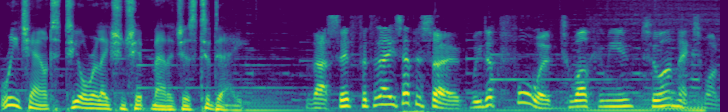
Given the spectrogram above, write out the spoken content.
reach out to your relationship managers today. That's it for today's episode. We look forward to welcoming you to our next one.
